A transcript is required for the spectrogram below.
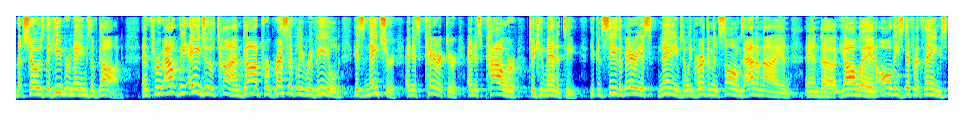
that shows the Hebrew names of God. And throughout the ages of time, God progressively revealed his nature and his character and his power to humanity. You can see the various names, and we've heard them in songs Adonai and, and uh, Yahweh, and all these different things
